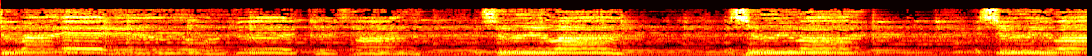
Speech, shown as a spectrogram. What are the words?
It's who I am. You're good, good father. It's who you are. It's who you are. It's who you are.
